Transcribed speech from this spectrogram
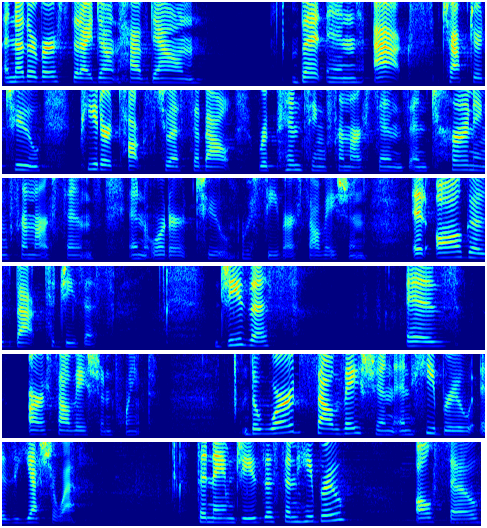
another verse that I don't have down, but in Acts chapter 2, Peter talks to us about repenting from our sins and turning from our sins in order to receive our salvation. It all goes back to Jesus. Jesus is our salvation point. The word salvation in Hebrew is Yeshua. The name Jesus in Hebrew, also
